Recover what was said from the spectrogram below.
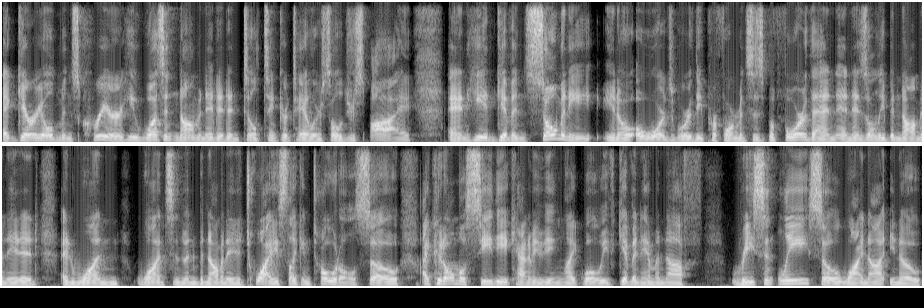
at Gary Oldman's career, he wasn't nominated until Tinker Tailor Soldier Spy, and he had given so many you know awards worthy performances before then, and has only been nominated and won once, and then been nominated twice, like in total. So I could almost see the Academy being like, well, we've given him enough recently, so why not you know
